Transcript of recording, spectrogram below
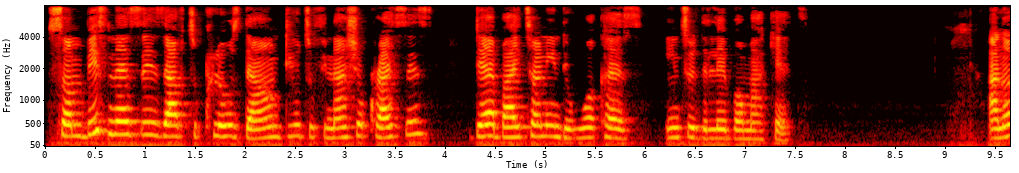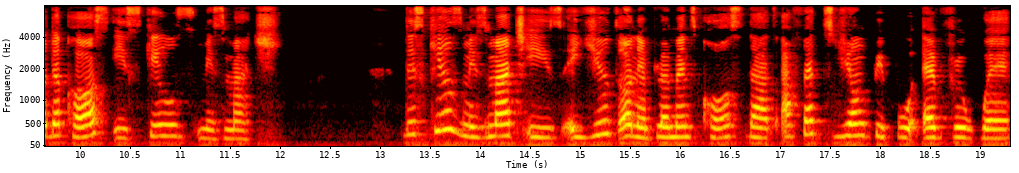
Some businesses have to close down due to financial crisis, thereby turning the workers into the labor market. Another cause is skills mismatch. The skills mismatch is a youth unemployment cause that affects young people everywhere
